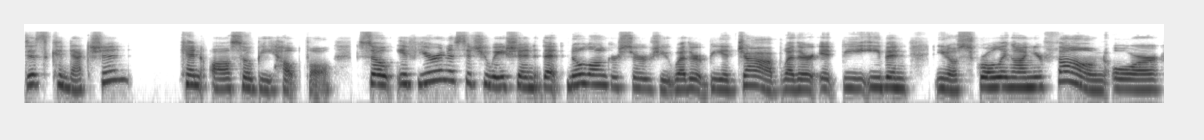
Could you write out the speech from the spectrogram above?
disconnection can also be helpful. So if you're in a situation that no longer serves you, whether it be a job, whether it be even, you know, scrolling on your phone or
